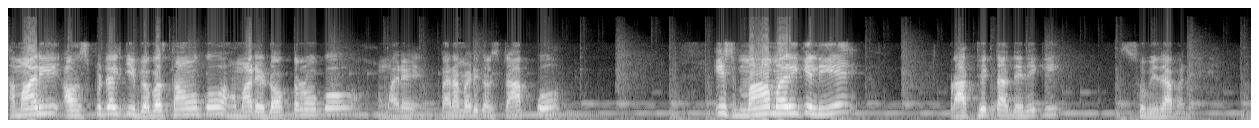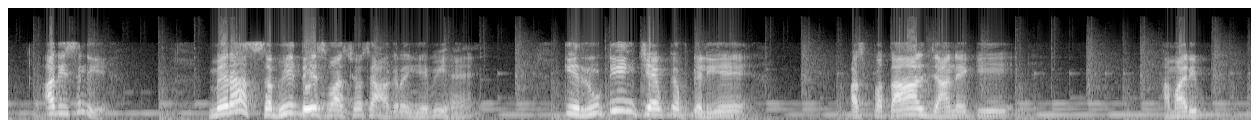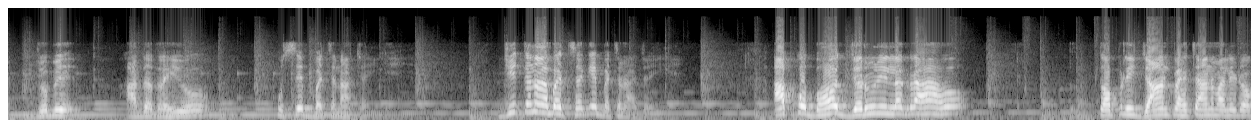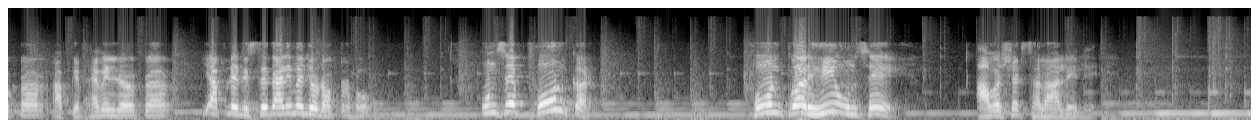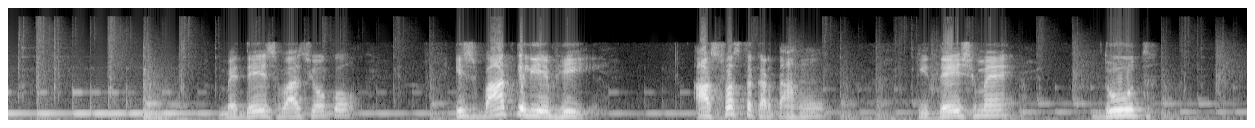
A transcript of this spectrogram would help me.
हमारी हॉस्पिटल की व्यवस्थाओं को, हमारे डॉक्टरों को, हमारे पैरामेडिकल स्टाफ को इस महामारी के लिए प्राथमिकता देने की सुविधा बने। और इसलिए मेरा सभी देशवासियों से आग्रह यह भी है कि रूटीन चेकअप के लिए अस्पताल जाने की हमारी जो भी आदत रही हो, उससे बचना चाहिए। जितना बच सके बचना चाहिए। आपको बहुत ज़रूरी लग रहा हो तो अपनी जान पहचान वाले डॉक्टर, आपके फैमिली डॉक्टर या अपने रिश्तेदारी में जो डॉक्टर हो उनसे फ़ोन कर। फ़ोन पर ही उनसे आवश्यक सलाह ले ले। मैं देशवासियों को इस बात के लिए भी आश्वस्त करता हूँ कि देश में दूध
